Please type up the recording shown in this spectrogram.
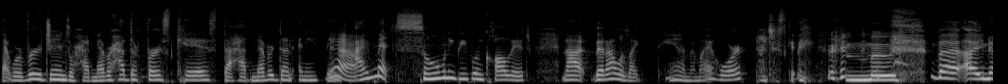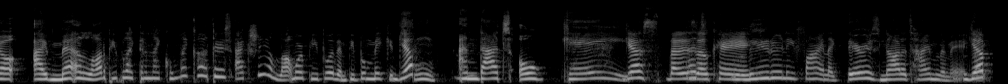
that were virgins or had never had their first kiss that had never done anything Yeah. i met so many people in college and I, then i was like damn am i a whore not just kidding Mood. but i know i met a lot of people like that i'm like oh my god there's actually a lot more people than people make it Yep. seem and that's okay Yes, that is that's okay. literally fine like there is not a time limit Yep. Like,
